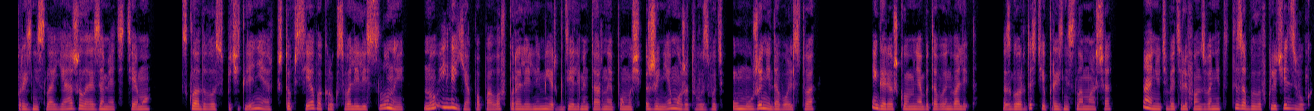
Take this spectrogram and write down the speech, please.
— произнесла я, желая замять тему. Складывалось впечатление, что все вокруг свалились с Луны, ну или я попала в параллельный мир, где элементарная помощь жене может вызвать у мужа недовольство. «Игорёшка у меня бытовой инвалид», — с гордостью произнесла Маша. «Аня, у тебя телефон звонит. Ты забыла включить звук».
